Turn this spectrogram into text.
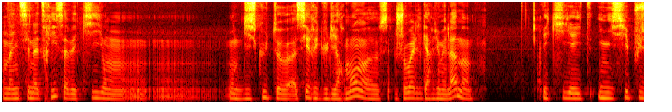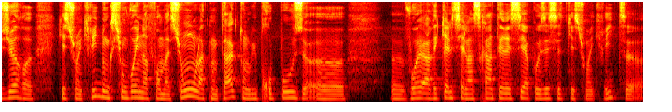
on, a une sénatrice avec qui on, discute assez régulièrement, Joël Gariomélam, et qui a initié plusieurs euh, questions écrites. Donc si on voit une information, on la contacte, on lui propose euh, euh avec elle si elle serait intéressée à poser cette question écrite. Euh.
